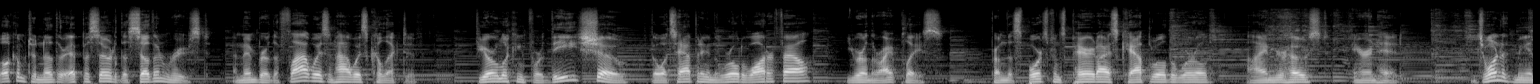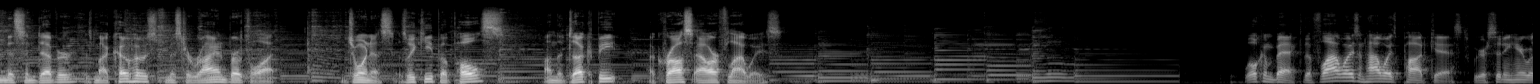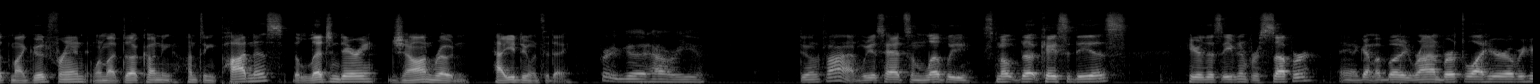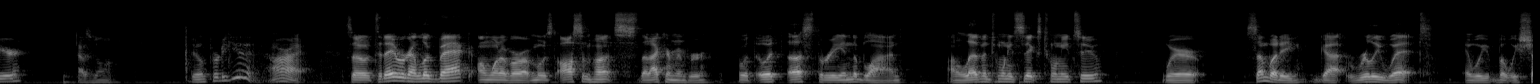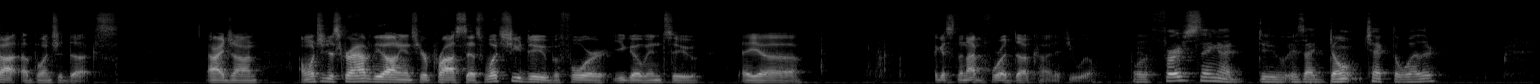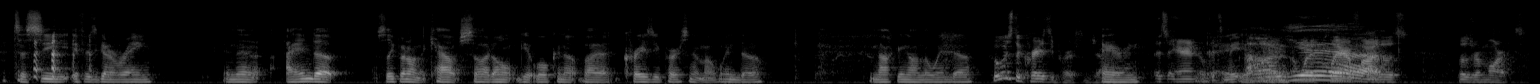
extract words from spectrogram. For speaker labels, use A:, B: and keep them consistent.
A: Welcome to another episode of the Southern Roost, a member of the Flyways and Highways Collective. If you are looking for the show about what's happening in the world of waterfowl, you are in the right place. From the sportsman's paradise capital of the world, I am your host, Aaron Head. Join with me in this endeavor is my co host, Mr. Ryan Berthelot. Join us as we keep a pulse on the duck beat across our flyways. Welcome back to the Flyways and Highways podcast. We are sitting here with my good friend and one of my duck hunting hunting podnas, the legendary John Roden. How you doing today?
B: Pretty good. How are you?
A: Doing fine. We just had some lovely smoked duck quesadillas here this evening for supper, and I got my buddy Ryan Berthelot here over here.
C: How's it going?
A: Doing pretty good. All right. So today we're going to look back on one of our most awesome hunts that I can remember with, with us three in the blind on 11 26 22, where somebody got really wet, and we but we shot a bunch of ducks. All right, John. I want you to describe to the audience your process, what you do before you go into a, uh, I guess the night before a duck hunt, if you will.
B: Well, the first thing I do is I don't check the weather to see if it's gonna rain, and then I end up sleeping on the couch so I don't get woken up by a crazy person at my window, knocking on the window.
C: Who is the crazy person, John?
B: Aaron,
C: It's Aaron. Okay.
A: It's me.
C: Uh, oh, I wanna-
A: Oh,
C: I want to clarify those those remarks.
